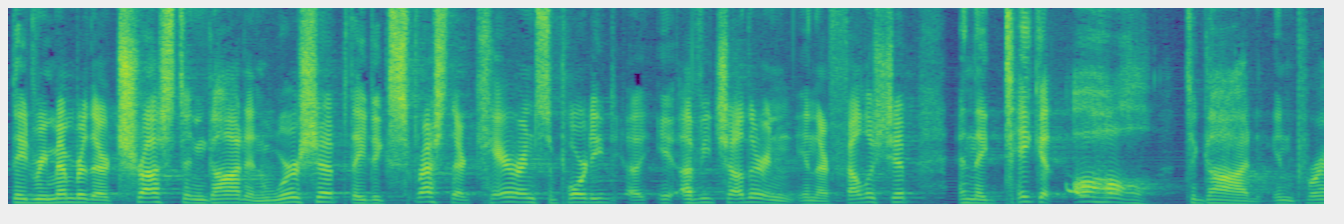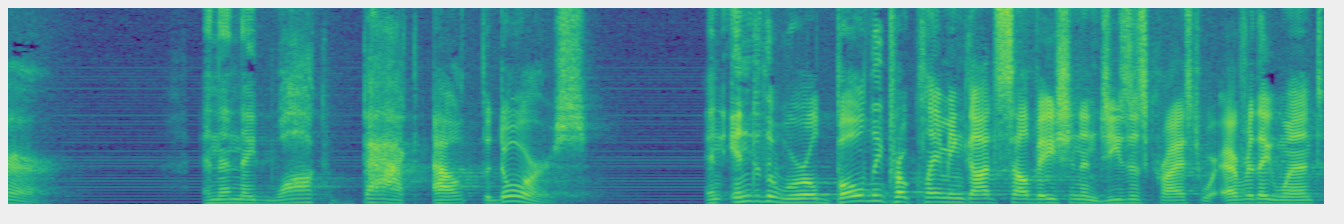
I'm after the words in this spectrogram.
They'd remember their trust in God and worship. They'd express their care and support uh, of each other in, in their fellowship. And they'd take it all to God in prayer. And then they'd walk back out the doors and into the world, boldly proclaiming God's salvation in Jesus Christ wherever they went.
